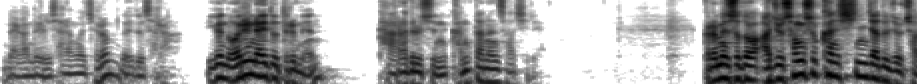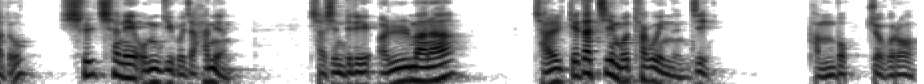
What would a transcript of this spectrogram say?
내가 너희를 사랑한 것처럼 너희도 사랑하. 이건 어린아이도 들으면 다 알아들을 수 있는 간단한 사실이에요. 그러면서도 아주 성숙한 신자들조차도 실천에 옮기고자 하면 자신들이 얼마나 잘 깨닫지 못하고 있는지 반복적으로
